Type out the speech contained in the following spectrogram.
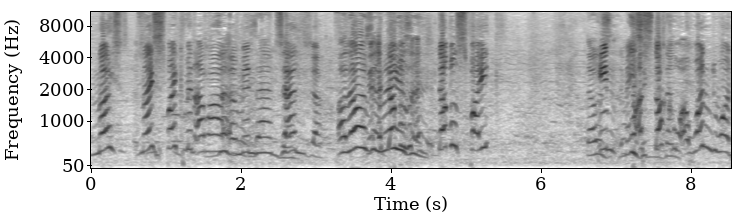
نايس نايس سبايك من أرا زن- من زنزة. زنزة Oh that was amazing دبل دبل سبايك That was الحين amazing ستوك من 1 1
